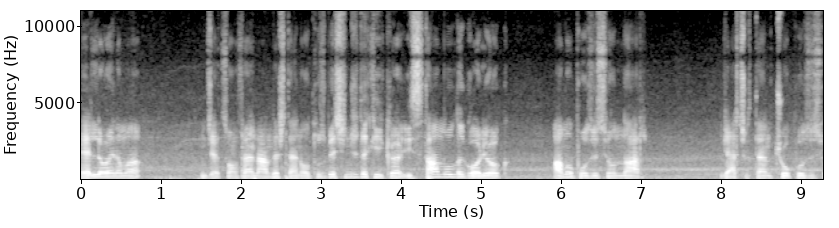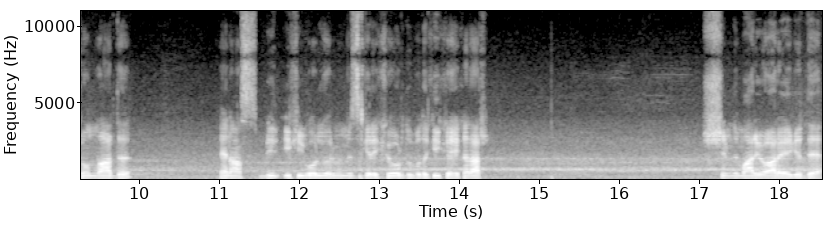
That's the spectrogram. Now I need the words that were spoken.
Elle oynama. Jetson Fernandes'ten 35. dakika İstanbul'da gol yok. Ama pozisyonlar gerçekten çok pozisyon vardı. En az bir iki gol görmemiz gerekiyordu bu dakikaya kadar. Şimdi Mario araya girdi.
